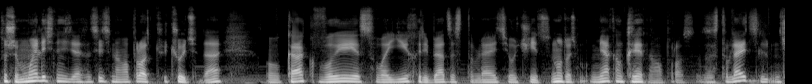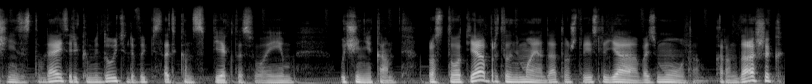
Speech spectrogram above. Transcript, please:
Слушай, мой личный относительно вопрос чуть-чуть, да, как вы своих ребят заставляете учиться? Ну, то есть у меня конкретно вопрос. Заставляете, точнее, не заставляете, рекомендуете ли вы писать конспекты своим ученикам? Просто вот я обратил внимание, да, то, что если я возьму там карандашик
